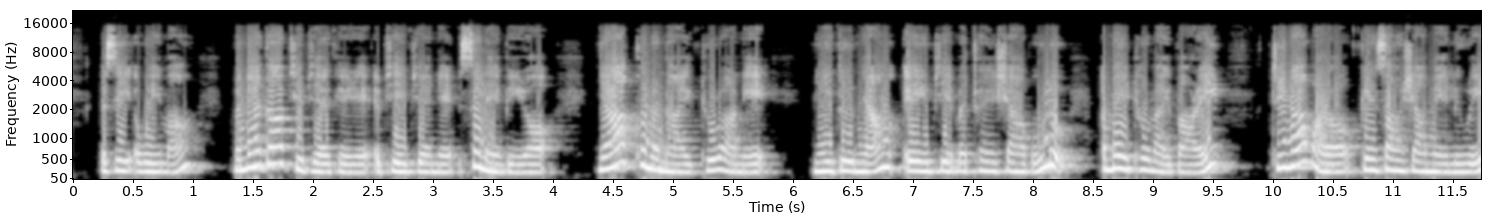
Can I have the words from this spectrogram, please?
။အစီအဝေးမှာမနက်ကဖြစ်ပျက်ခဲ့တဲ့အဖြစ်အပျက်နဲ့ဆက်လည်ပြီးတော့ည9နာရီထိုးတာနဲ့မြေသူမြောင်အိမ်ဖြစ်မထွင်ရှာဘူးလို့အမိန့်ထုတ်လိုက်ပါတယ်။ဒီနောက်မှာတော့ကင်းဆောင်ရှာမယ်လူတွေ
